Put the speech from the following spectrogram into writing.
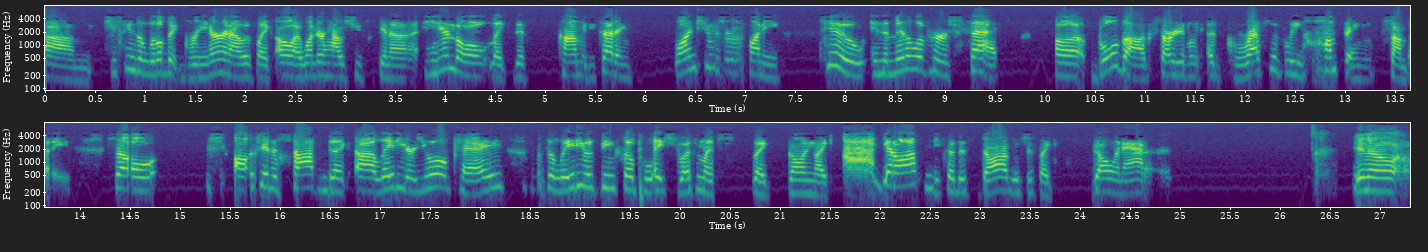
um, she seemed a little bit greener and I was like, oh, I wonder how she's to handle like this comedy setting. One, she was really funny. Two, in the middle of her set, a bulldog started like aggressively humping somebody. So she, uh, she had to stop and be like, uh, lady, are you okay? But the lady was being so polite. She wasn't like, like going like, ah, get off me. So this dog was just like going at her. You know,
